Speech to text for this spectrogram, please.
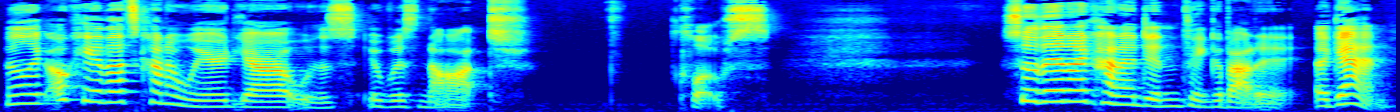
they're like, okay, that's kind of weird. Yeah, it was, it was not close. So then I kind of didn't think about it again.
